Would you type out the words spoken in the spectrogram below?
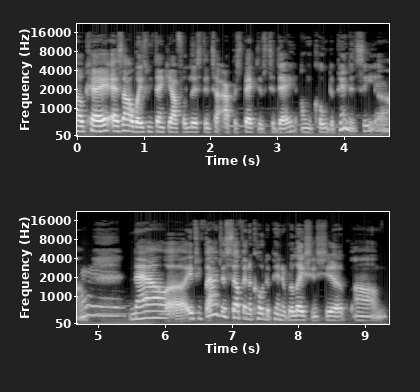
okay, as always, we thank y'all for listening to our perspectives today on codependency. Um, Mhm. now, uh, if you find yourself in a codependent relationship, um,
